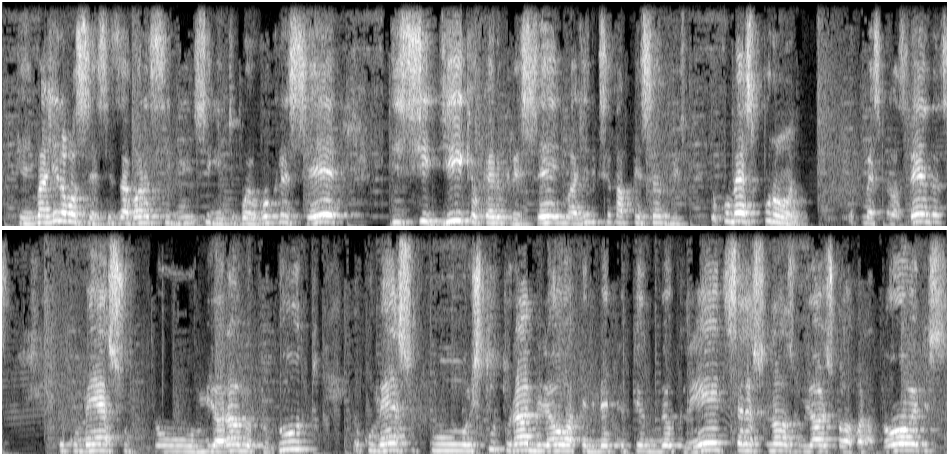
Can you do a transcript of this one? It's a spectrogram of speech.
Porque imagina você, se agora seguir o seguinte, bom, eu vou crescer, decidir que eu quero crescer, imagina que você está pensando nisso. Eu começo por onde? Eu começo pelas vendas, eu começo por melhorar o meu produto, eu começo por estruturar melhor o atendimento que eu tenho no meu cliente, selecionar os melhores colaboradores,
